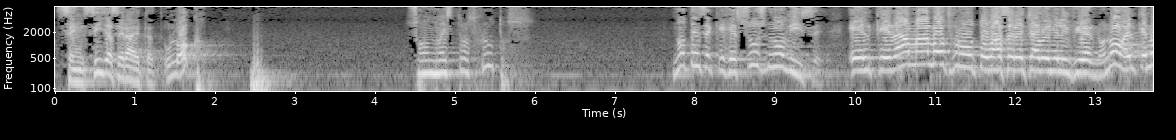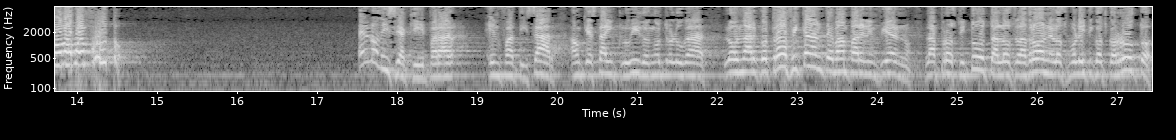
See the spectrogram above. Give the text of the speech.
sencilla será esta. Un loco. Son nuestros frutos. Nótense que Jesús no dice, el que da malos frutos va a ser echado en el infierno. No, el que no da buen fruto. Él no dice aquí para enfatizar, aunque está incluido en otro lugar, los narcotraficantes van para el infierno, la prostituta, los ladrones, los políticos corruptos,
